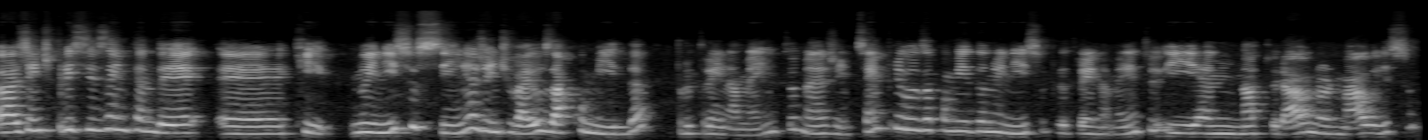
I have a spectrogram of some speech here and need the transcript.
a gente precisa entender é, que no início, sim, a gente vai usar comida para o treinamento, né? A gente sempre usa comida no início para o treinamento e é natural, normal isso.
